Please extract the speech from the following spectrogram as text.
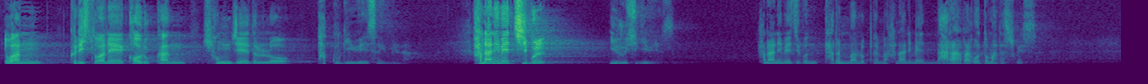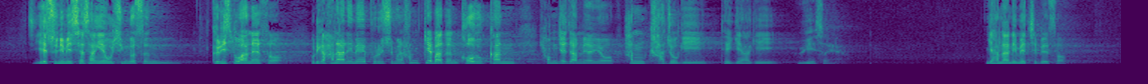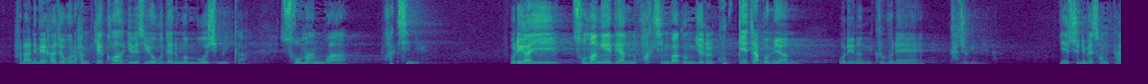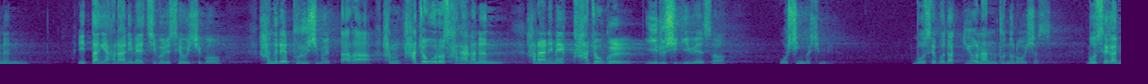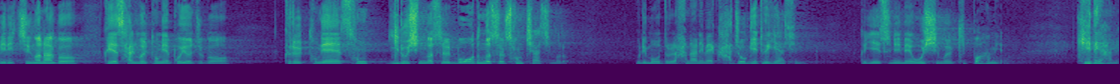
또한 그리스도 안에 거룩한 형제들로 바꾸기 위해서입니다. 하나님의 집을 이루시기 위해서. 하나님의 집은 다른 말로 표현하면 하나님의 나라라고도 말할 수가 있어요. 예수님이 세상에 오신 것은 그리스도 안에서 우리가 하나님의 부르심을 함께 받은 거룩한 형제자매요 한 가족이 되게 하기 위해서예요. 이 하나님의 집에서 하나님의 가족으로 함께 거하기 위해서 요구되는 건 무엇입니까? 소망과 확신이에요. 우리가 이 소망에 대한 확신과 긍지를 굳게 잡으면 우리는 그분의 가족입니다. 예수님의 성탄은 이 땅에 하나님의 집을 세우시고 하늘의 부르심을 따라 한 가족으로 살아가는 하나님의 가족을 이루시기 위해서 오신 것입니다. 모세보다 뛰어난 분으로 오셨어. 모세가 미리 증언하고 그의 삶을 통해 보여주고 그를 통해 성, 이루신 것을 모든 것을 성취하심으로 우리 모두를 하나님의 가족이 되게 하신 그 예수님의 오심을 기뻐하며 기대하며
